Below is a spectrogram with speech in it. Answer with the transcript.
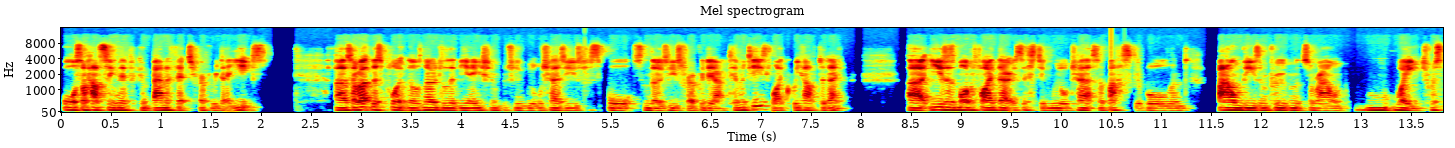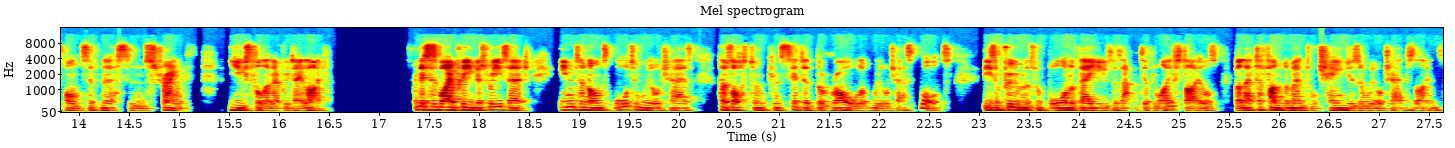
also had significant benefits for everyday use. Uh, so at this point, there was no delineation between wheelchairs used for sports and those used for everyday activities like we have today. Uh, users modified their existing wheelchairs for basketball and found these improvements around weight, responsiveness, and strength useful in everyday life. And this is why previous research into non-sporting wheelchairs has often considered the role of wheelchair sports. These improvements were born of their users' active lifestyles, but led to fundamental changes in wheelchair designs.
